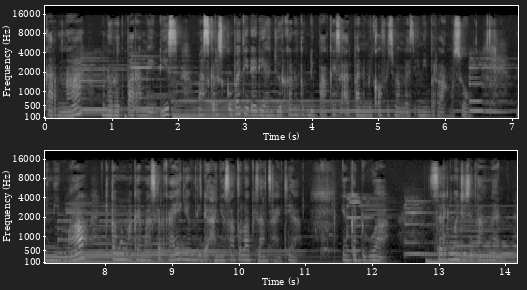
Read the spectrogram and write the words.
Karena menurut para medis, masker scuba tidak dianjurkan untuk dipakai saat pandemi COVID-19 ini berlangsung. Minimal, kita memakai masker kain yang tidak hanya satu lapisan saja. Yang kedua, sering mencuci tangan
